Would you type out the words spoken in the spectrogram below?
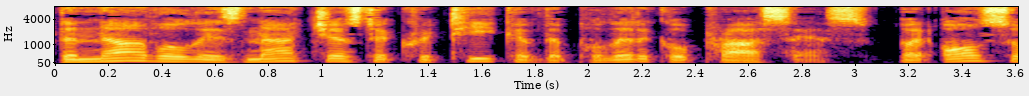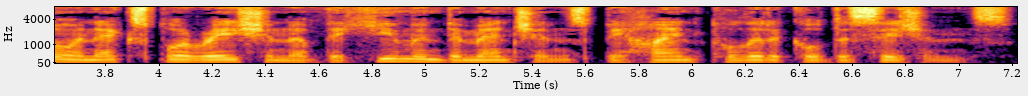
The novel is not just a critique of the political process but also an exploration of the human dimensions behind political decisions.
